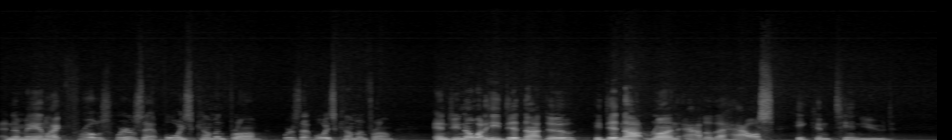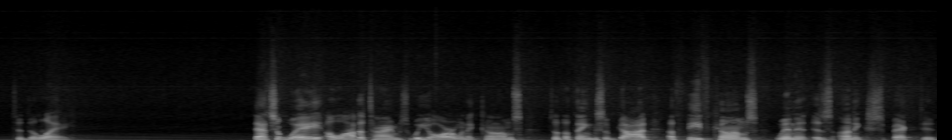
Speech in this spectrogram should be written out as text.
And the man, like, froze. Where's that voice coming from? Where's that voice coming from? And do you know what he did not do? He did not run out of the house he continued to delay. That's a way a lot of times we are when it comes to the things of God. A thief comes when it is unexpected.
